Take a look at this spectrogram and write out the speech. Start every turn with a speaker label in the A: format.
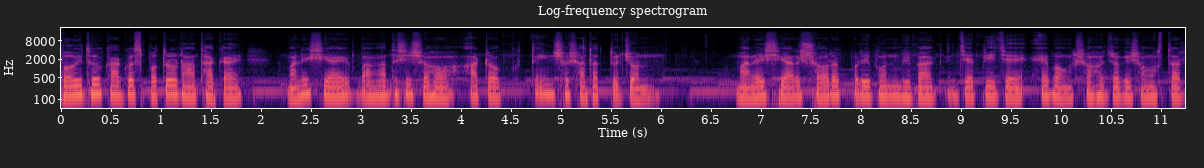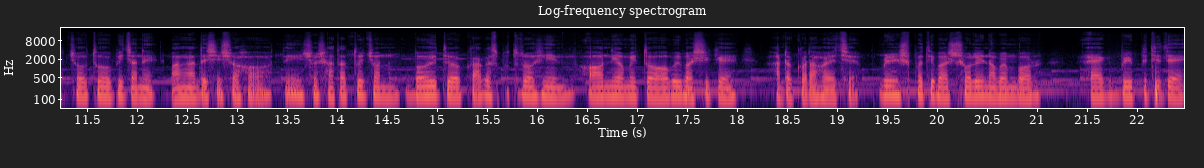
A: বৈধ কাগজপত্র না থাকায় মালয়েশিয়ায় বাংলাদেশি সহ আটক তিনশো সাতাত্তর জন। মালয়েশিয়ার সড়ক পরিবহন বিভাগ, জেপিজে এবং সহযোগী সংস্থার যৌথ অভিযানে বাংলাদেশি সহ তিনশো সাতাত্তর জন বৈধ কাগজপত্রহীন অনিয়মিত অভিবাসীকে আটক করা হয়েছে। বৃহস্পতিবার ষোলোই নভেম্বর এক বিবৃতিতে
